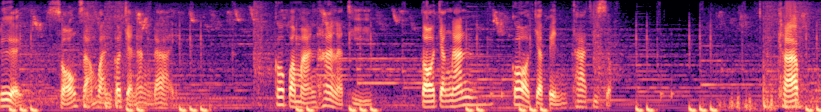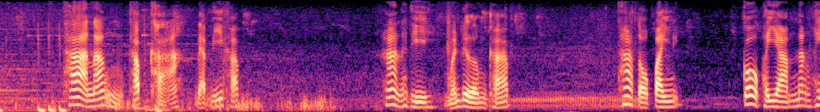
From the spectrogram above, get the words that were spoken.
เรื่อยๆ 2-3 วันก็จะนั่งได้ ก็ประมาณ 5 นาที ต่อจากนั้นก็จะเป็นท่าที่สองครับท่านั่งทับขาแบบนี้ครับ 5 นาทีเหมือนเดิมครับท่าต่อไปนี่ ก็พยายามนั่งให้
